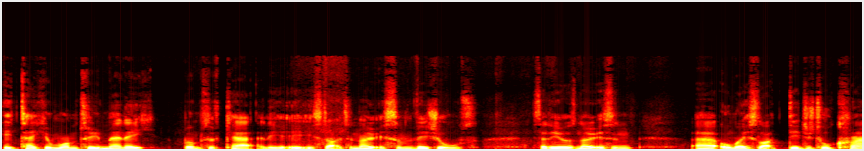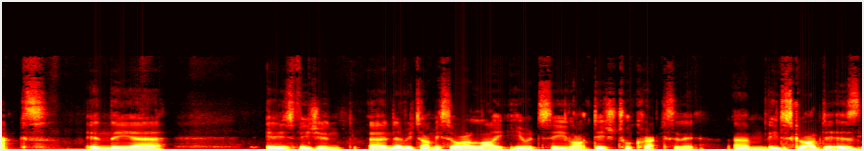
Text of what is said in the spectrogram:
he'd taken one too many bumps of cat, and he he started to notice some visuals. Said he was noticing uh, almost like digital cracks in the uh, in his vision, and every time he saw a light, he would see like digital cracks in it. Um, he described it as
